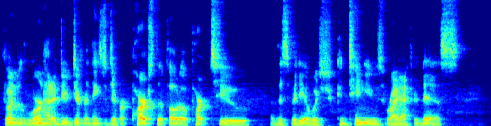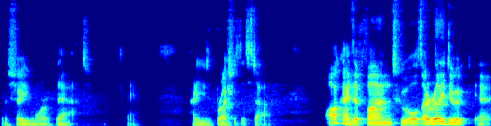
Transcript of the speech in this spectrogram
If you want to learn how to do different things to different parts of the photo, part two of this video, which continues right after this, I'll show you more of that. Okay, how to use brushes and stuff. All kinds of fun tools. I really do, uh,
